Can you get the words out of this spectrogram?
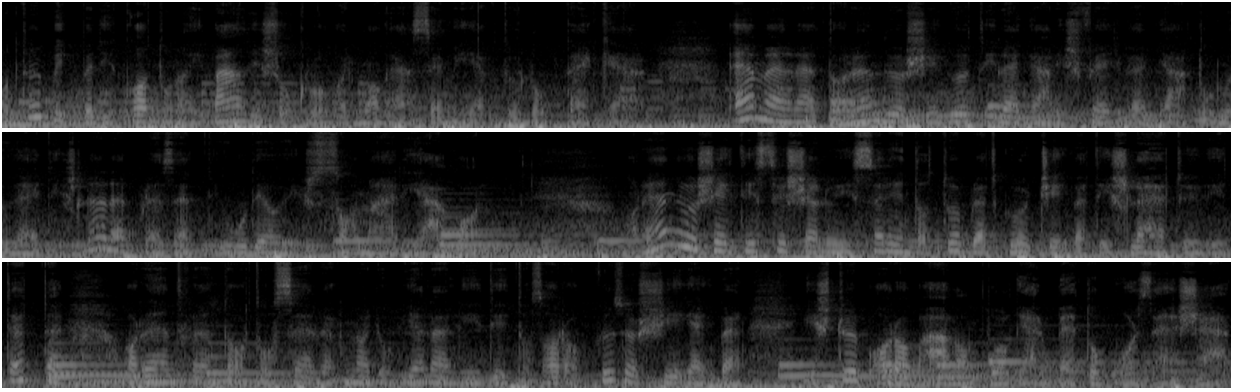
a többit pedig katonai bázisokról vagy magánszemélyektől lopták el. Emellett a rendőrség öt illegális fegyvergyártó műhelyt is leleplezett Júdea és Szamáriában. Rendőrség tisztviselői szerint a többlet költségvetés lehetővé tette a rendfenntartó szervek nagyobb jelenlétét az arab közösségekben és több arab állampolgár betoborzását.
